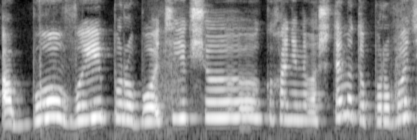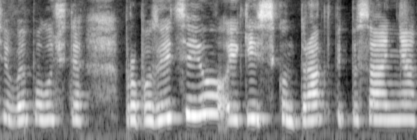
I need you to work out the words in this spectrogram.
Або ви по роботі, якщо кохання не ваша тема, то по роботі ви получите пропозицію, якийсь контракт підписання,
